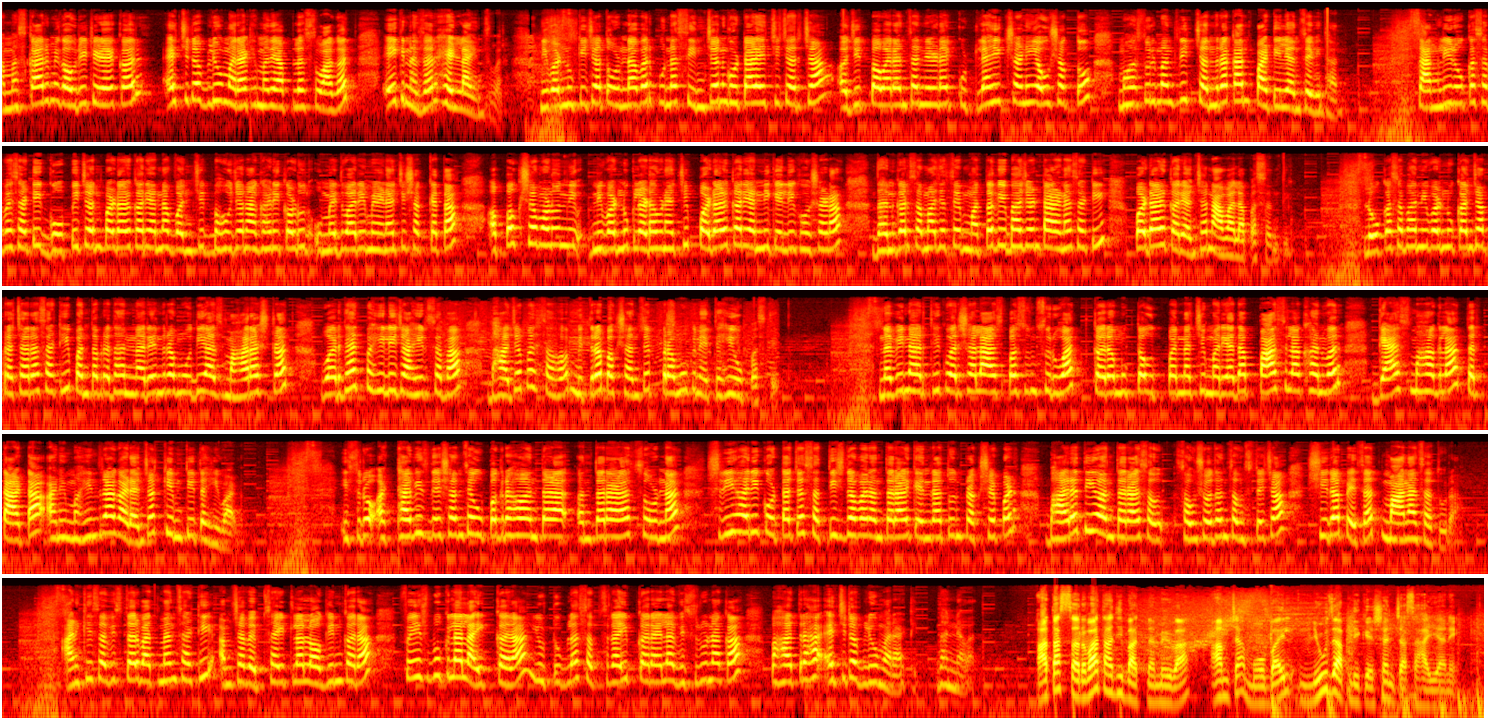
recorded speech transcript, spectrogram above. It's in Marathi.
नमस्कार मी गौरी टिळेकर. एच डब्ल्यू मराठीमध्ये आपलं स्वागत. एक नजर हेडलाईन्सवर निवडणुकीच्या तोंडावर पुन्हा सिंचन घोटाळ्याची चर्चा. अजित पवारांचा निर्णय कुठल्याही क्षणी येऊ शकतो. महसूल मंत्री चंद्रकांत पाटील यांचे विधान. सांगली लोकसभेसाठी गोपीचंद पडळकर यांना वंचित बहुजन आघाडीकडून उमेदवारी मिळण्याची शक्यता अपक्ष म्हणून निवडणूक लढवण्याची पडळकर यांनी केली घोषणा. धनगर समाजाचे मतविभाजन टाळण्यासाठी पडळकर यांच्या नावाला पसंती. लोकसभा निवडणुकांच्या प्रचारासाठी पंतप्रधान नरेंद्र मोदी आज महाराष्ट्रात वर्ध्यात पहिली जाहीर सभा. भाजपसह मित्रपक्षांचे प्रमुख नेतेही उपस्थित. नवीन आर्थिक वर्षाला आजपासून सुरुवात. करमुक्त उत्पन्नाची मर्यादा पाच लाखांवर. गॅस महागला तर टाटा आणि महिंद्रा गाड्यांच्या किमतीतही वाढ. इस्रो अठ्ठावीस देशांचे उपग्रह अंतरा अंतराळात सोडणार. श्रीहरिकोटाच्या सतीश धवन अंतराळ केंद्रातून प्रक्षेपण भारतीय अंतराळ सं- संशोधन संस्थेच्या शिरपेचात मानाचा तुरा. आणखी सविस्तर बातम्यांसाठी आमच्या वेबसाईटला लॉग इन करा फेसबुकला लाईक करा यूट्यूबला सबस्क्राईब करायला विसरू नका. पाहत रहा एच डब्ल्यू मराठी. धन्यवाद. आता सर्वात आधी बातम्या मिळवा आमच्या मोबाईल न्यूज ॲप्लिकेशनच्या सहाय्याने.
